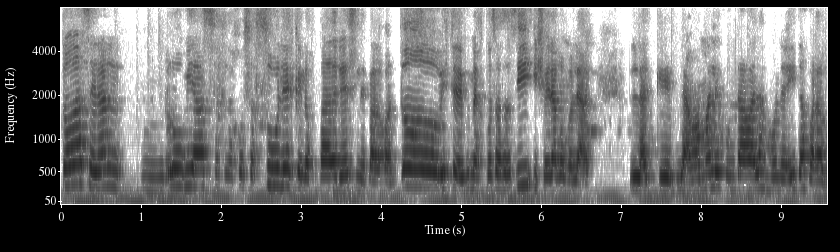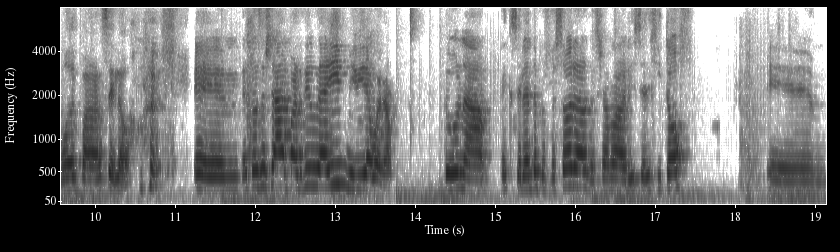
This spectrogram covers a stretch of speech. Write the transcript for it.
todas eran rubias, ojos azules, que los padres le pagaban todo, viste, algunas cosas así, y yo era como la, la que la mamá le juntaba las moneditas para poder pagárselo. Em, entonces ya a partir de ahí mi vida, bueno, tuve una excelente profesora que se llama Grisel Gitoff, em,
